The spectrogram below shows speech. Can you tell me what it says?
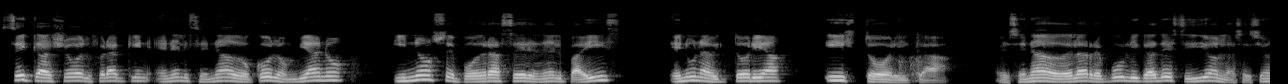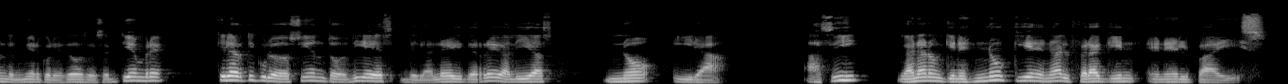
Se cayó el fracking en el Senado colombiano y no se podrá hacer en el país en una victoria histórica. El Senado de la República decidió en la sesión del miércoles 2 de septiembre que el artículo 210 de la Ley de Regalías no irá. Así ganaron quienes no quieren al fracking en el país.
